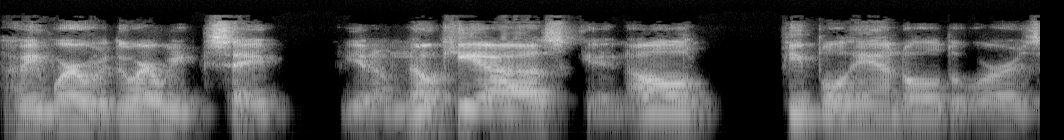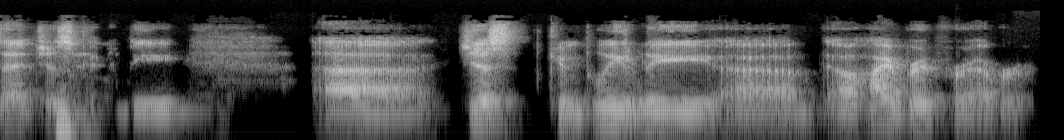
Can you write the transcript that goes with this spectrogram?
I mean, where where we say you know no kiosk and all people handled, or is that just going to be uh, just completely uh, a hybrid forever?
